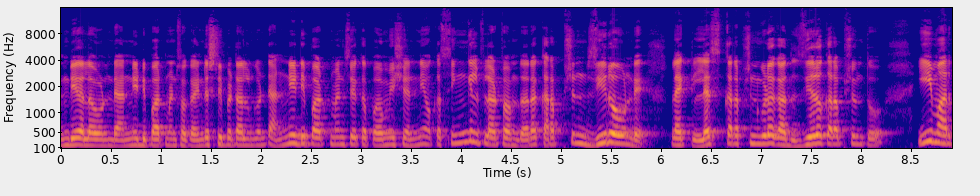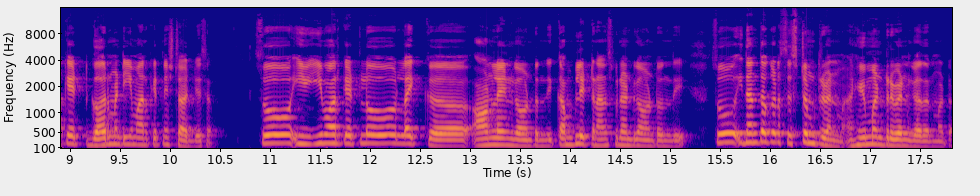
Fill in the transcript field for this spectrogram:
ఇండియాలో uh, ఉండే అన్ని డిపార్ట్మెంట్స్ ఒక ఇండస్ట్రీ పెట్టాలనుకుంటే అన్ని డిపార్ట్మెంట్స్ యొక్క పర్మిషన్ని ఒక సింగిల్ ప్లాట్ఫామ్ ద్వారా కరప్షన్ జీరో ఉండే. లైక్ లెస్ కరప్షన్ కూడా కాదు జీరో కరప్షన్తో ఈ మార్కెట్ గవర్నమెంట్ ఈ మార్కెట్ని స్టార్ట్ చేశాం. సో ఈ ఈ మార్కెట్లో లైక్ ఆన్లైన్గా ఉంటుంది కంప్లీట్ ట్రాన్స్పరెంట్గా ఉంటుంది. సో ఇదంతా కూడా సిస్టమ్ డ్రివెన్ హ్యూమన్ డ్రివెన్ కాదనమాట.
